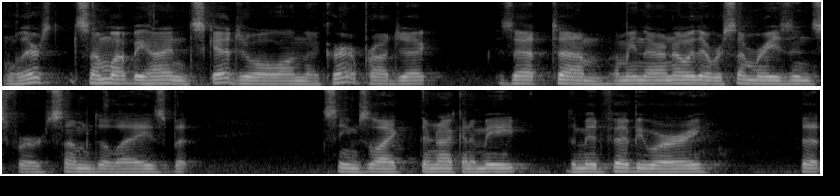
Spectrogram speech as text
Well, they're somewhat behind schedule on the current project. Is that, um, I mean, there, I know there were some reasons for some delays, but it seems like they're not gonna meet the mid-February that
